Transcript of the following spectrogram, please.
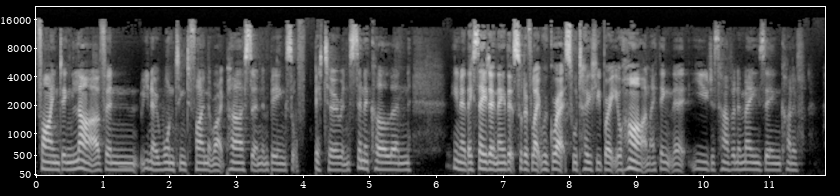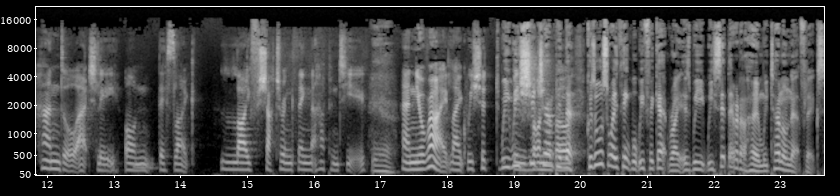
finding love and you know wanting to find the right person and being sort of bitter and cynical and you know they say don't they that sort of like regrets will totally break your heart. And i think that you just have an amazing kind of handle actually on this like life shattering thing that happened to you. Yeah. and you're right like we should We, we should vulnerable. champion that because also I think what we forget right is we we sit there at our home we turn on Netflix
